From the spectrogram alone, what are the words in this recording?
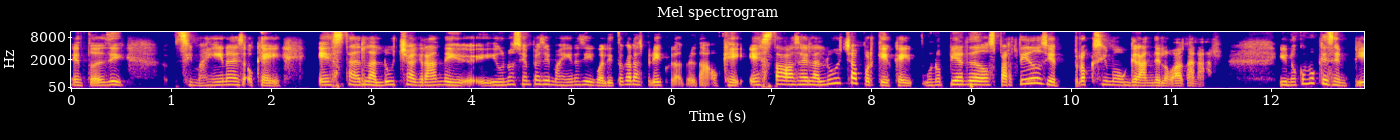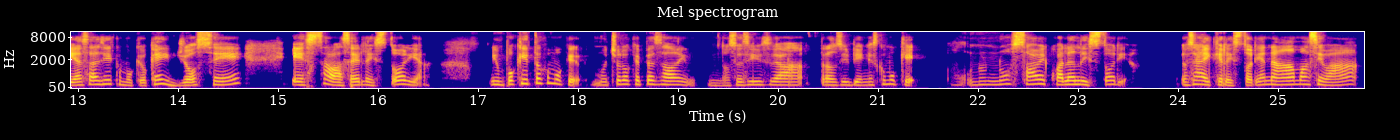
Entonces, se imagina, es, ok, esta es la lucha grande y, uno siempre se imagina así, igualito que las películas, ¿verdad? Ok, esta va a ser la lucha porque, ok, uno pierde dos partidos y el próximo grande lo va a ganar. Y uno como que se empieza a decir como que, ok, yo sé, esta va a ser la historia. Y un poquito como que mucho lo que he pensado, y no sé si se va a traducir bien, es como que uno no sabe cuál es la historia. O sea, y que la historia nada más se va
